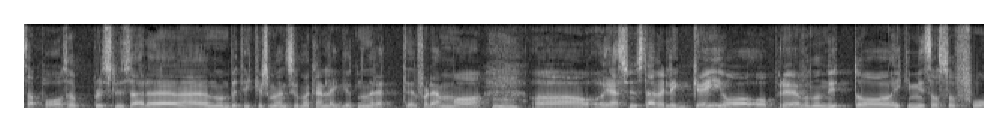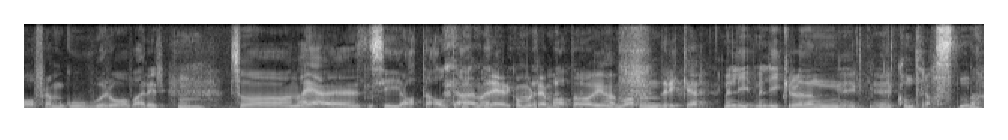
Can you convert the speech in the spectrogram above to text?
seg på, så plutselig så er det noen butikker som ønsker man kan legge ut noen retter for dem. Og, Mm. og, og jeg syns det er veldig gøy å, å prøve noe nytt, og ikke minst også få fram gode råvarer. Mm. Så nei, jeg sier ja til alt jeg, når det kommer til mat og mat og drikke. Men, men liker du den eh, kontrasten da,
